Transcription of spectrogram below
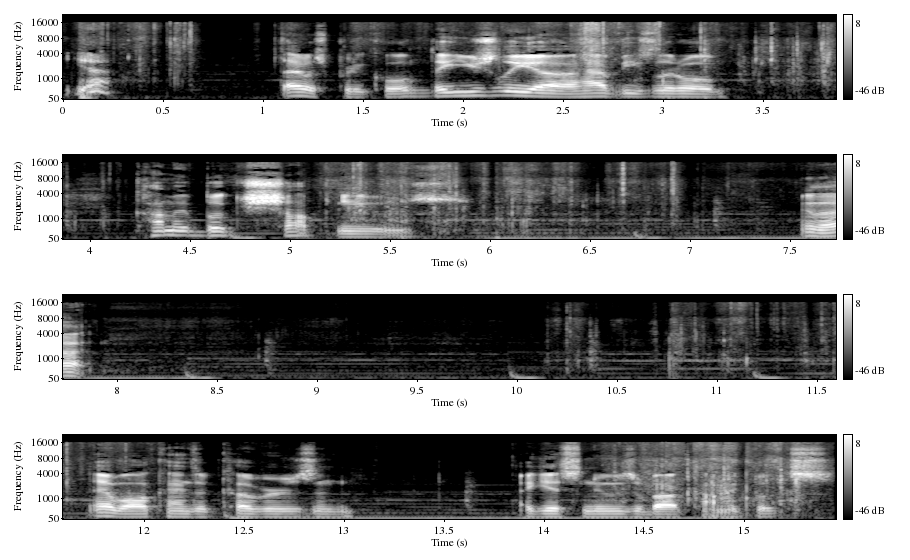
yeah, that was pretty cool. They usually uh, have these little comic book shop news. Look at that. They have all kinds of covers and I guess news about comic books.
